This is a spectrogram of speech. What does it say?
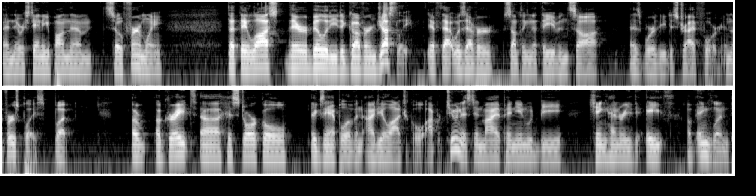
and they were standing upon them so firmly that they lost their ability to govern justly, if that was ever something that they even saw as worthy to strive for in the first place. But a, a great uh, historical example of an ideological opportunist, in my opinion, would be King Henry VIII of England.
